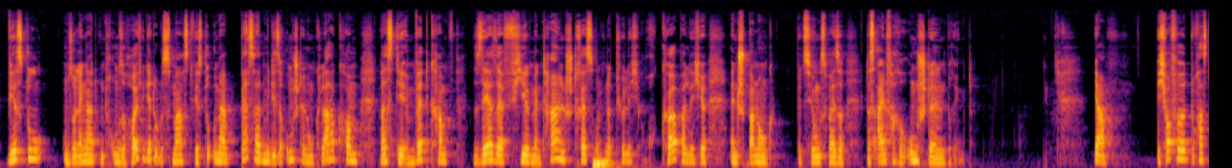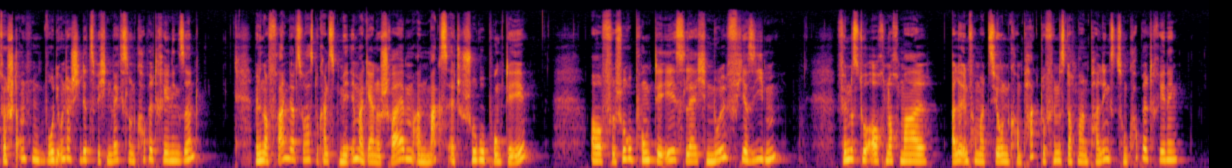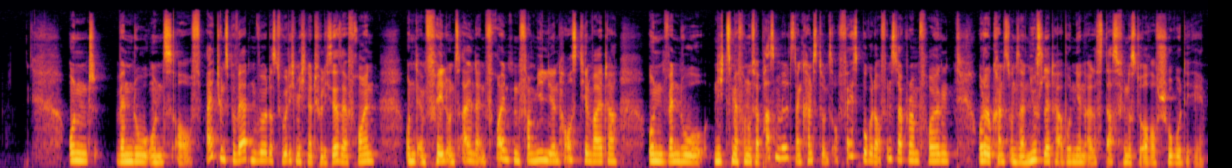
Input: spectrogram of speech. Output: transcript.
wirst du umso länger und umso häufiger du das machst, wirst du immer besser mit dieser Umstellung klarkommen, was dir im Wettkampf sehr, sehr viel mentalen Stress und natürlich auch körperliche Entspannung bzw. das einfache Umstellen bringt. Ja, ich hoffe, du hast verstanden, wo die Unterschiede zwischen Wechsel- und Koppeltraining sind. Wenn du noch Fragen dazu hast, du kannst mir immer gerne schreiben an max.shuru.de. Auf shuru.de slash 047 findest du auch nochmal alle Informationen kompakt. Du findest nochmal ein paar Links zum Koppeltraining. Und wenn du uns auf iTunes bewerten würdest, würde ich mich natürlich sehr, sehr freuen und empfehle uns allen deinen Freunden, Familien, Haustieren weiter. Und wenn du nichts mehr von uns verpassen willst, dann kannst du uns auf Facebook oder auf Instagram folgen oder du kannst unseren Newsletter abonnieren. Alles das findest du auch auf shuro.de.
